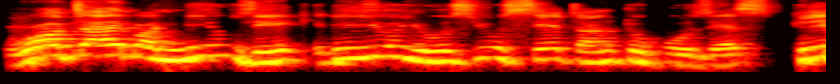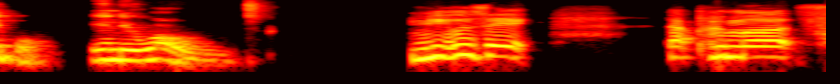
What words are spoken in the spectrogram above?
What type of music do you use, you Satan, to possess people in the world? Music that promotes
